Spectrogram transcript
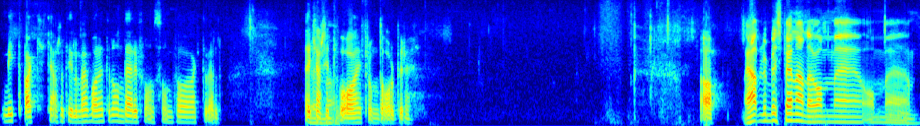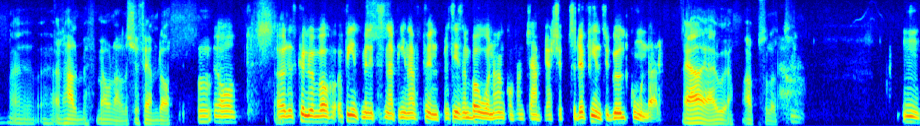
mittback kanske till och med. Var det inte någon därifrån som var aktuell? Det kanske inte var ifrån Darby. Ja, Ja, det blir spännande om, eh, om eh, en halv månad eller 25 dagar. Mm. Ja, det skulle vara fint med lite sådana här fina fynd, precis som Bowen, han kom från Championship, så det finns ju guldkorn där. Ja, ja, ja absolut. Mm.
